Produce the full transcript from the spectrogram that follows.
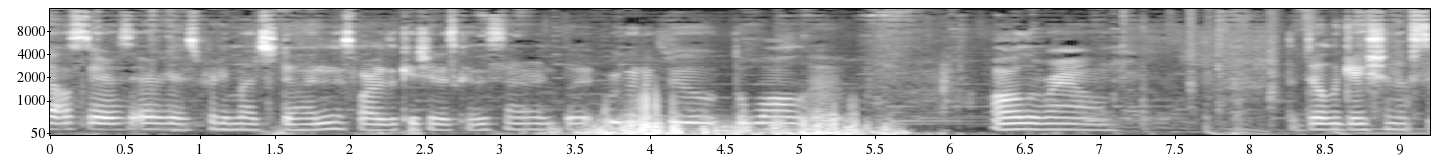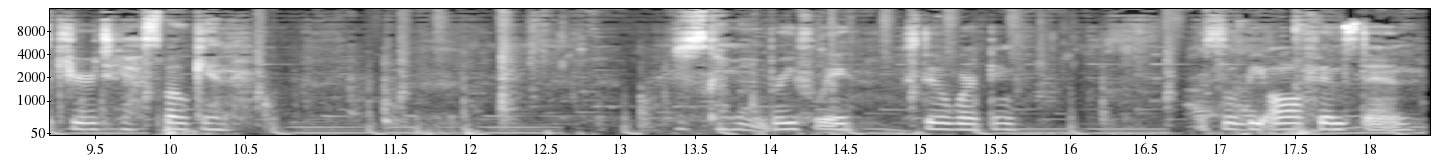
Downstairs area is pretty much done as far as the kitchen is concerned, but we're gonna build the wall up all around. The delegation of security has spoken. Just come up briefly, still working. This will be all fenced in.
